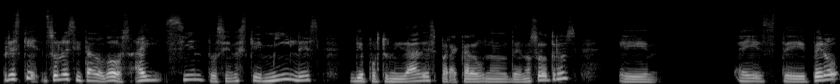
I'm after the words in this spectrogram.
pero es que solo he citado dos, hay cientos, si no es que miles de oportunidades para cada uno de nosotros, eh, este, pero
